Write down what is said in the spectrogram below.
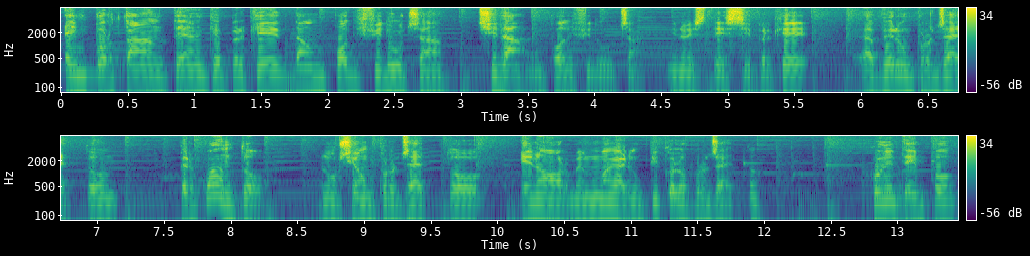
è, importante anche perché dà un po' di fiducia, ci dà un po' di fiducia in noi stessi, perché avere un progetto, per quanto non sia un progetto enorme, ma magari un piccolo progetto, con il tempo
